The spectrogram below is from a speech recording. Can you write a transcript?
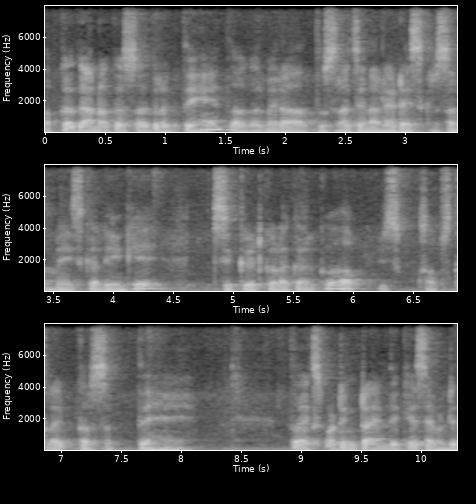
आपका गानों का शौक रखते हैं तो अगर मेरा दूसरा चैनल है डिस्क्रिप्शन में इसका लिंक है सीक्रेट कलाकार को आप सब्सक्राइब कर सकते हैं। तो एक्सपोर्टिंग टाइम देखिए seventy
